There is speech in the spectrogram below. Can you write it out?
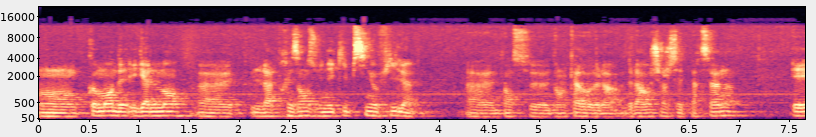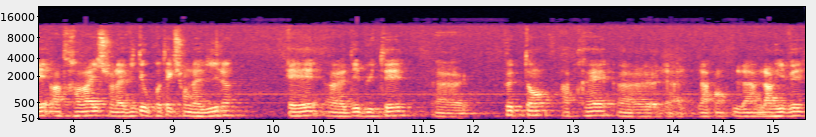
On commande également la présence d'une équipe cynophile dans, ce, dans, le cadre de la, de la, recherche de cette personne. Et un travail sur la vidéoprotection de la ville est euh, débuté euh, peu de temps après l'arrivée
